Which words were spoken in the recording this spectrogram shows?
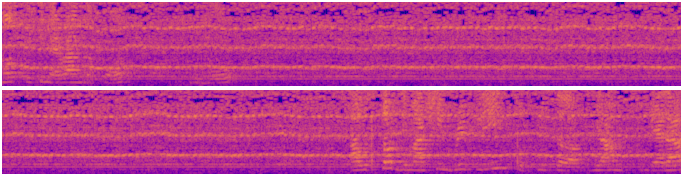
not sticking around the pot, the bowl. I will stop the machine briefly to put the yam together.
